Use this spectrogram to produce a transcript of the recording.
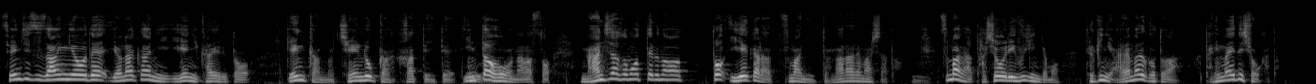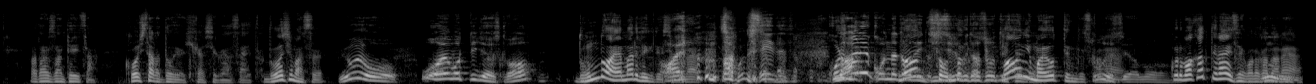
先日残業で夜中に家に帰ると玄関のチェーンロックがかかっていてインターホンを鳴らすと、何時だと思ってるの？と家から妻に怒鳴られましたと、妻が多少理不尽でも時に謝ることは当たり前でしょうかと。渡辺さんテリーさんこうしたらどうよ聞かせてくださいと。どうします？いやいやお謝っていいんじゃないですか？どんどん謝るべきですよね。謝っていいです何こんなところで実力出そう何迷ってんですかね。これ分かってないですねこの方ね。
